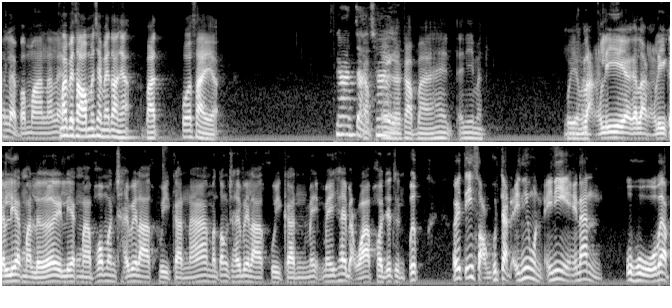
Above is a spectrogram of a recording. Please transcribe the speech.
นั่นแหละประมาณนั้นแหละ ไม่ไปซ้อมมันใช่ไหมตอนเนี้ยบัสพวกใส่อะน่าจะกลับใช่ เออเดี๋ยวกลับมาให้ไอ้นี่มันคุยกันไหมหลังเรียกหลังเรียกก็เรียกมาเลย เรียกมาเพราะมันใช้เวลาคุยกันนะ มันต้องใช้เวลาคุยกันไม่ไม่ใช่แบบว่า พอจะถึงปุ๊บเฮ้ยตีสองกูจัดไอ้นี่หุ่นไอ้นี่ไอ้นั่นโอ้โหแบบ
